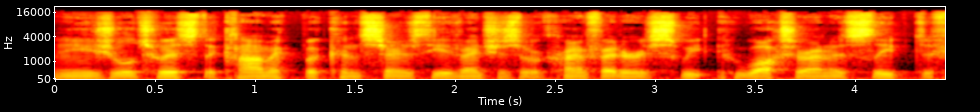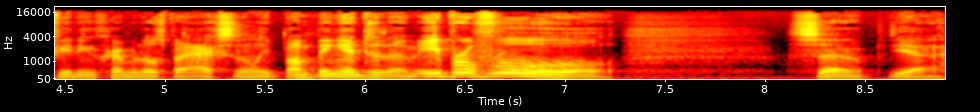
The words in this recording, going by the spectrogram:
unusual twist. The comic book concerns the adventures of a crime fighter who walks around in his sleep, defeating criminals by accidentally bumping into them. April Fool! So, yeah.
